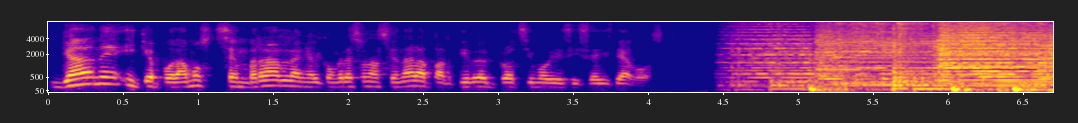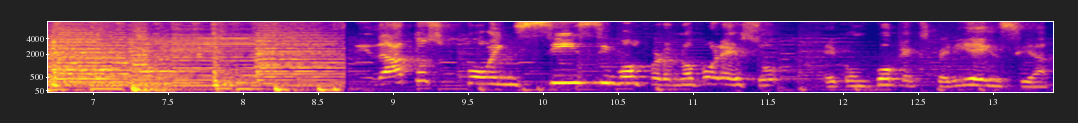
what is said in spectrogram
gane y que podamos sembrarla en el Congreso Nacional a partir del próximo 16 de agosto candidatos jovencísimos, pero no por eso, eh, con poca experiencia,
